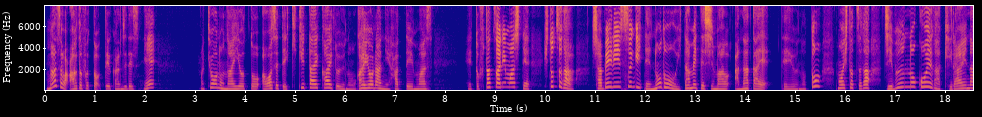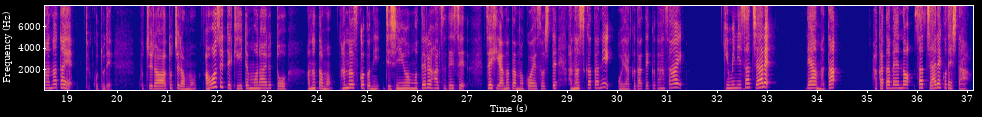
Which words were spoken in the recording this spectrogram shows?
まずはアウトプットっていう感じですね。まあ、今日の内容と合わせて聞きたい回というのを概要欄に貼っています。えっと、2つありまして、1つが喋りすぎて喉を痛めてしまうあなたへ。っていうのと、もう1つが自分の声が嫌いなあなたへということで、こちらどちらも合わせて聞いてもらえると、あなたも話すことに自信を持てるはずです。ぜひあなたの声、そして話し方にお役立てください。君に幸あれ。ではまた。博多弁の幸あれ子でした。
